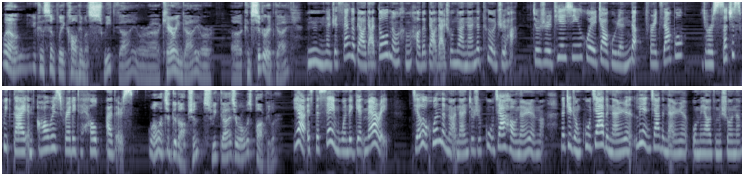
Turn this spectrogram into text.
well, you can simply call him a sweet guy or a caring guy or a considerate guy. 嗯，那这三个表达都能很好的表达出暖男的特质哈，就是贴心会照顾人的。For example, you're such a sweet guy and always ready to help others. Well, that's a good option. Sweet guys are always popular. Yeah, it's the same when they get married. 结了婚的暖男就是顾家好男人嘛。那这种顾家的男人、恋家的男人，我们要怎么说呢？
